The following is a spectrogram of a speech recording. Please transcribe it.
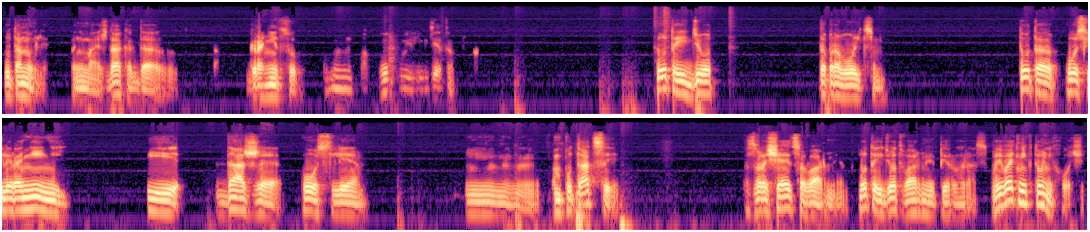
утонули, понимаешь, да, когда границу или где-то. Кто-то идет добровольцем, кто-то после ранений и даже после ампутации возвращается в армию. Кто-то идет в армию первый раз. Воевать никто не хочет.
